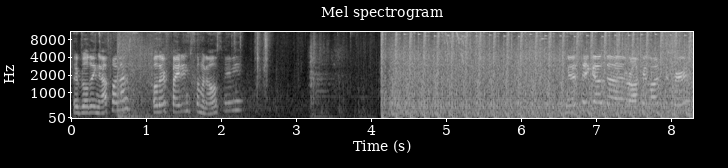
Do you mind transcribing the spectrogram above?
They're building up on us. Oh, they're fighting someone else, maybe? I'm gonna take out the rocket launcher first.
